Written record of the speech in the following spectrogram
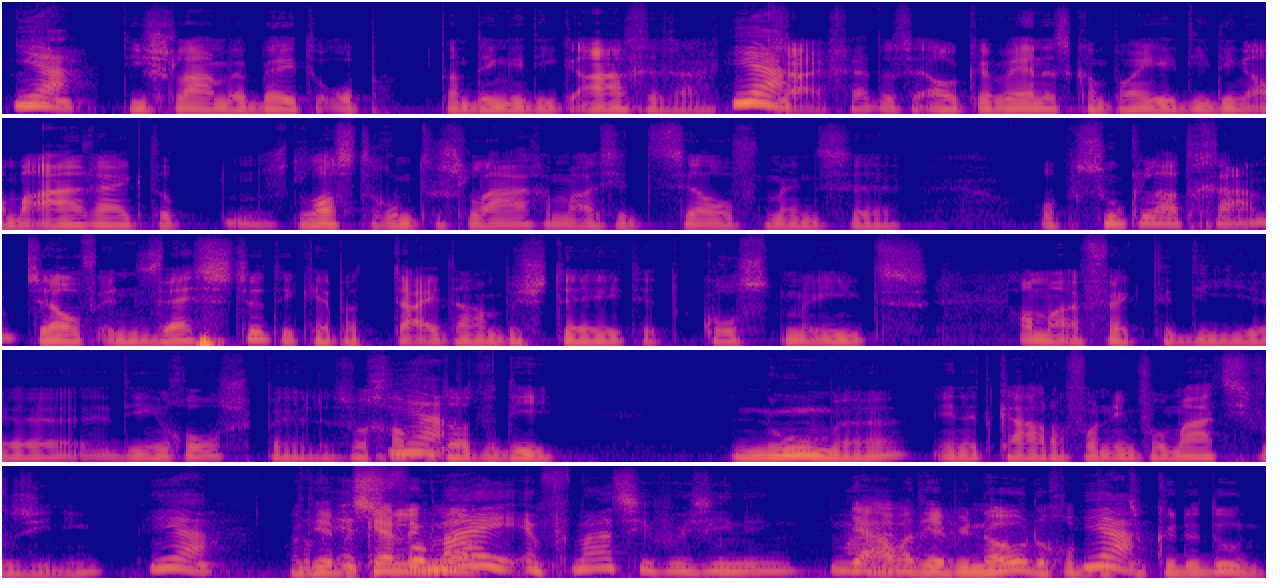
Ja, die slaan we beter op dan dingen die ik aangereikt Ja. krijg. Hè? Dus elke awareness-campagne die dingen allemaal aanreikt, dat is lastig om te slagen. Maar als je het zelf mensen op zoek laat gaan, zelf invested, ik heb er tijd aan besteed, het kost me iets. Allemaal effecten die, eh, die een rol spelen. Het is wel grappig Ja. dat we die noemen in het kader van informatievoorziening. ja. Want Dat die heb is voor mij informatievoorziening. Maar Ja, want die heb je nodig om Ja. dit te kunnen doen.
